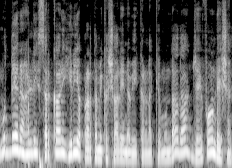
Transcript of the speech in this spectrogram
ಮುದ್ದೇನಹಳ್ಳಿ ಸರ್ಕಾರಿ ಹಿರಿಯ ಪ್ರಾಥಮಿಕ ಶಾಲೆ ನವೀಕರಣಕ್ಕೆ ಮುಂದಾದ ಜೈ ಫೌಂಡೇಶನ್.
